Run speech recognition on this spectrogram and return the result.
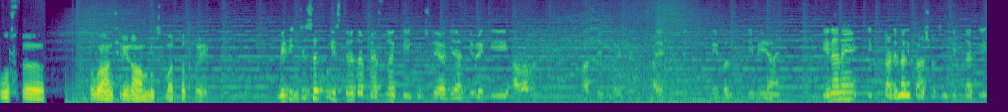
ਉਸ ਭਗਵਾਨ ਸ਼੍ਰੀ ਰਾਮ ਨੂੰ ਸਮਰਪਿਤ ਹੋਏ। ਮੀਟਿੰਗ 'ਚ ਸਰ ਕਿਸ ਤਰ੍ਹਾਂ ਦਾ ਫੈਸਲਾ ਕੀ ਕੁਝ ਲਿਆ ਗਿਆ? ਜਿਵੇਂ ਕਿ ਆਵਾਜ਼ ਇਹਨਾਂ ਨੇ ਇੱਕ ਤੁਹਾਡੇ ਨਾਲ ਇੱਕ ਕੀਤਾ ਕਿ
